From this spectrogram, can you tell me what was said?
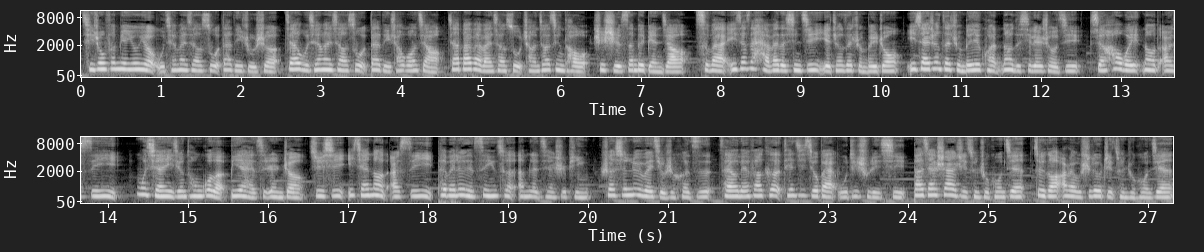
其中分别拥有五千万像素大底主摄加五千万像素大底超广角加八百万像素长焦镜头，支持三倍变焦。此外，一加在海外的新机也正在准备中，一加正在准备一款 Note 系列手机，型号为 Note 二 CE。目前已经通过了 BAS 认证。据悉，一加 Note 2 CE 配备6.4英寸 AMOLED 显示屏，刷新率为九十赫兹，采用联发科天玑900 5G 处理器，八加十二 G 存储空间，最高二百五十六 G 存储空间。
